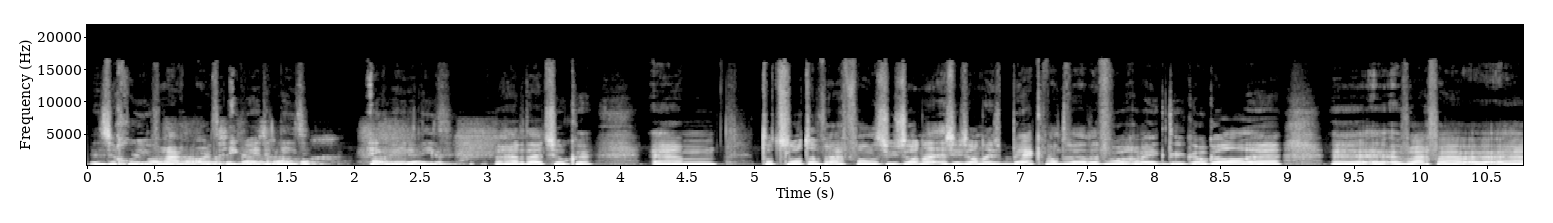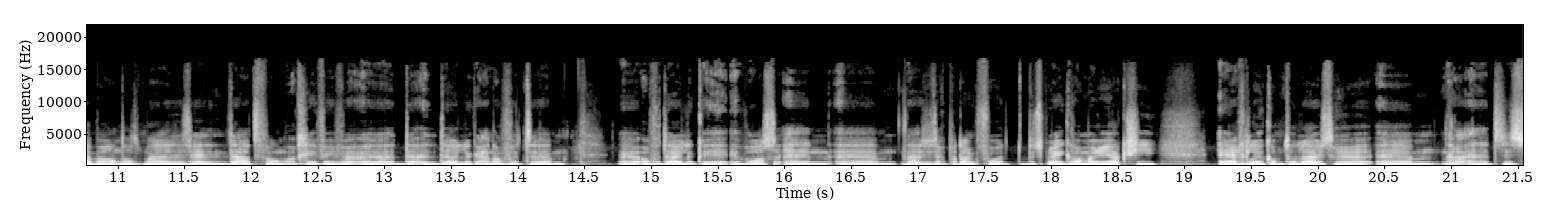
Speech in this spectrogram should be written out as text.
het is een goede vraag, Bart. Ik weet het niet. Ik weet het niet. We gaan het uitzoeken. Um, tot slot een vraag van Suzanne. Suzanne is back, want we hadden vorige week natuurlijk ook al uh, uh, een vraag van haar, uh, haar, behandeld. Maar ze zei inderdaad van, geef even du duidelijk aan of het, um, of het duidelijk was. En um, nou, ze zegt bedankt voor het bespreken van mijn reactie. Erg leuk om te luisteren. nou, en het is,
